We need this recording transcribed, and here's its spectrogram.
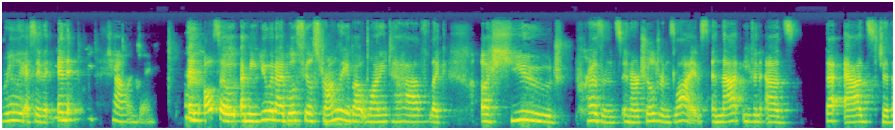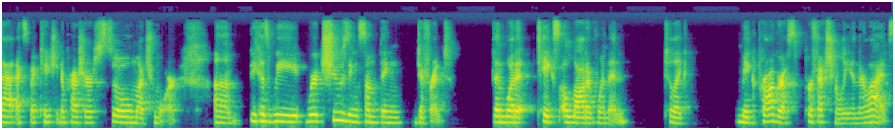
Really, I say that, and it, challenging. And also, I mean, you and I both feel strongly about wanting to have like a huge presence in our children's lives, and that even adds that adds to that expectation and pressure so much more um, because we we're choosing something different than what it takes a lot of women to like make progress professionally in their lives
